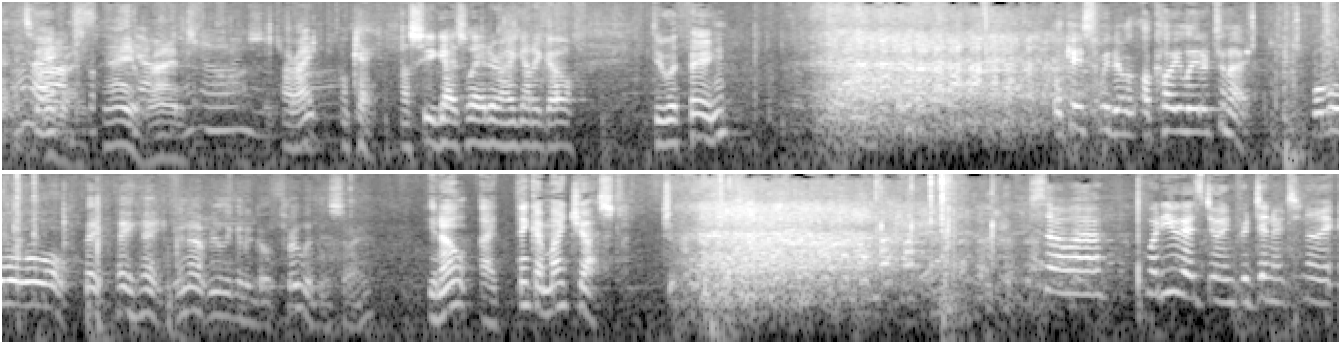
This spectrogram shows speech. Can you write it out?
Yeah, it's All all right. right. Yeah, you're Yeah, right. I. All right? Okay, I'll see you guys later. I gotta go do a thing. Okay, sweetie, I'll, I'll call you later tonight. Whoa, whoa, whoa, whoa, whoa. Hey, hey, hey, you're not really gonna go through with this, are you? You know, I think I might just. So, uh, what are you guys doing for dinner tonight?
